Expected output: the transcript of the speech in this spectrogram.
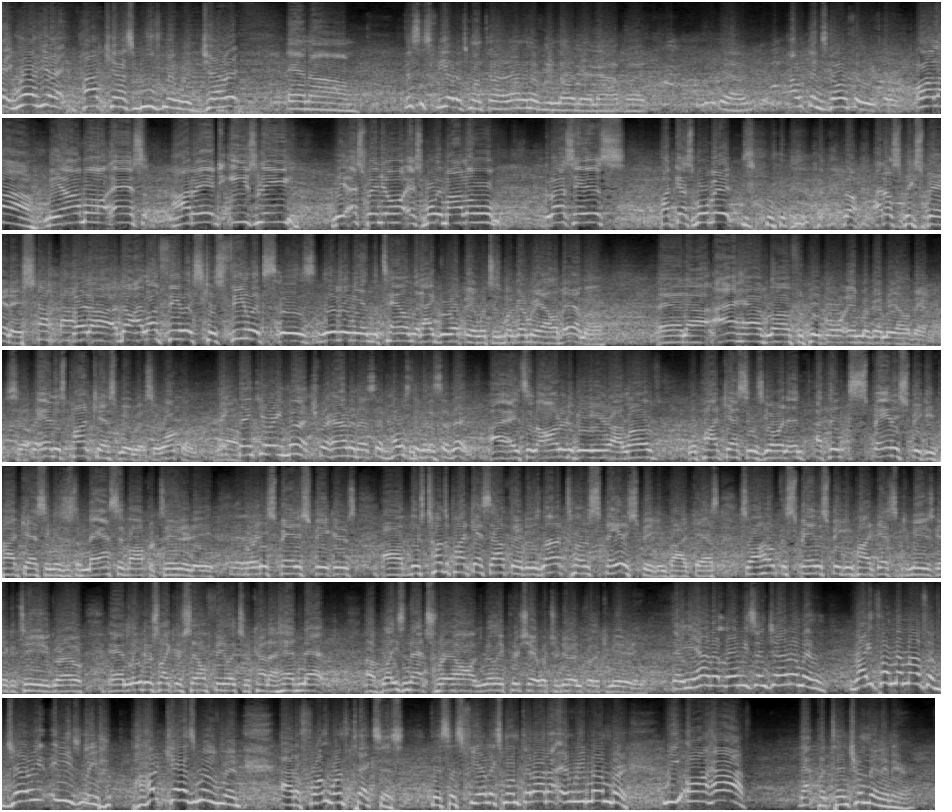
Hey, we're here at Podcast Movement with Jared, and um, this is Felix Montelara. I don't know if you know me or not, but you know, how are things going for you today? Hola, mi amo es Jared Easley. Mi español es muy malo. Gracias. Podcast movement. no, I don't speak Spanish, but uh, no, I love Felix because Felix is living in the town that I grew up in, which is Montgomery, Alabama. And uh, I have love for people in Montgomery, Alabama. So and this podcast movement. So welcome. Uh, thank you very much for having us and hosting this event. I, it's an honor to be here. I love where podcasting is going, and I think Spanish-speaking podcasting is just a massive opportunity for any Spanish speakers. Uh, there's tons of podcasts out there, but there's not a ton of Spanish-speaking podcasts. So I hope the Spanish-speaking podcasting community is going to continue to grow, and leaders like yourself, Felix, are kind of heading that, uh, blazing that trail, and really appreciate what you're doing for the community. There you have it, ladies and gentlemen. Right from the mouth of Jerry Easley, podcast movement out of Fort Worth, Texas. This is Felix Montelara, and remember, we all have that potential millionaire.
